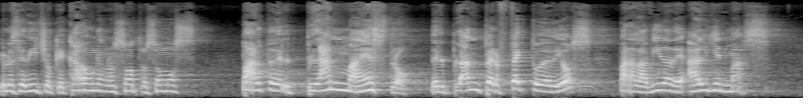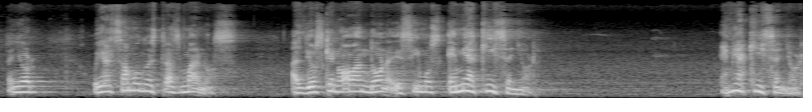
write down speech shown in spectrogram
Yo les he dicho que cada uno de nosotros somos parte del plan maestro, del plan perfecto de Dios para la vida de alguien más. Señor, hoy alzamos nuestras manos al Dios que no abandona y decimos, heme aquí, Señor. Heme aquí, Señor.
